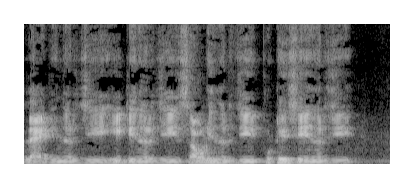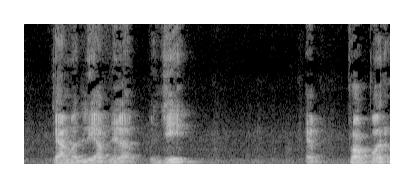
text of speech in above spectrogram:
Light energy heat energy sound energy potential energy त्यामधली आपल्याला जी प्रॉपर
